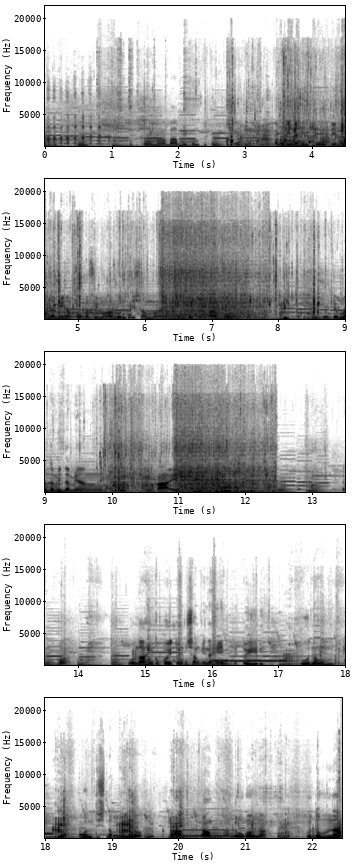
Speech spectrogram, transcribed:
po mga baboy kong pag inahin po, dinadamihan ko kasi mga buntis ang mga inahin dito ng baboy. Medyo madami-dami ang pakain. Yan po. Unahin ko po itong isang inahin. Ito'y unang buntis na po ito. Yan, yan, nadungaw na. Gutom na.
